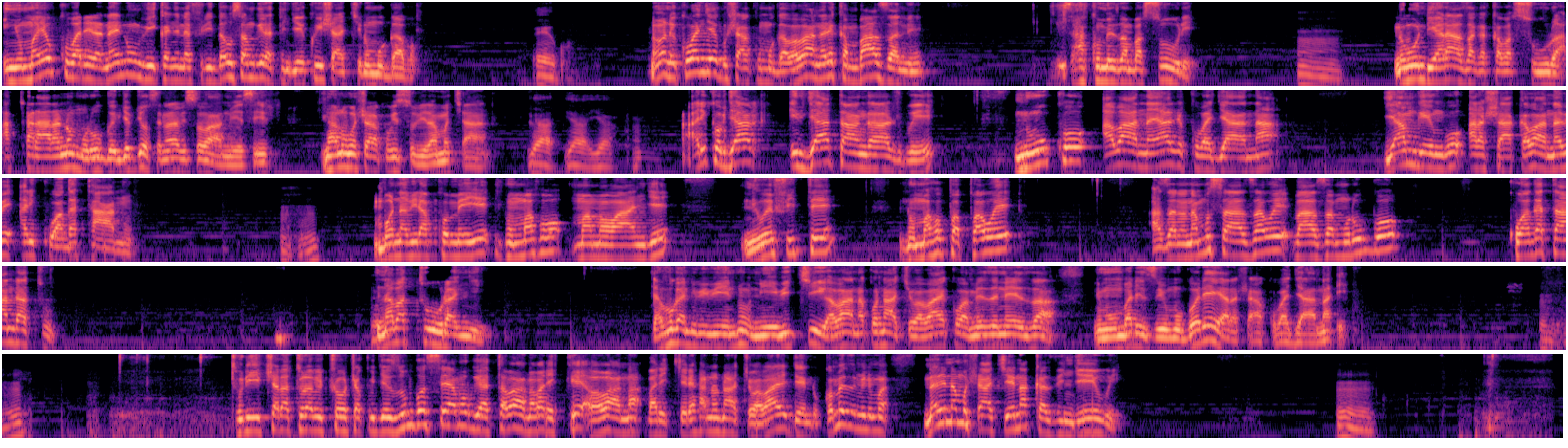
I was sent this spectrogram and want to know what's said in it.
inyuma yo kubarera nari numvikanye na firidawusi ambwira ati ngiye kwishakira umugabo. Yego none kuba ngiye gushaka umugabo abana reka mbazane nzakomeza mbasure. Mm. n'ubundi yarazaga akabasura akarara no mu rugo. Ibyo byose narabisobanuye si nta nubwo nshaka kubisubiramo cyane. Ya ya ya. Ariko bya- ibyatangajwe ni uko abana yaje kubajyana yambwiye ngo arashaka abana be ari ku wa gatanu. Mhm. mbona birakomeye ntumaho mama wanjye ni we mfite ntumaho papa we azana na musaza we baza mu rugo ku wa gatandatu n'abaturanyi. Ndavuga nti ibi bintu ni ibiki? Abana ko ntacyo babaye ko bameze neza? Nimumbarize uyu mugore arashaka kubajyana he? Mhm. turicara turabicoca kugeza ubwo se yamubwiye ati abana bareke aba bana barekere hano ntacyo babaye genda ukomeze imirimo. Nari namushakiye n'akazi ngewe Mm.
